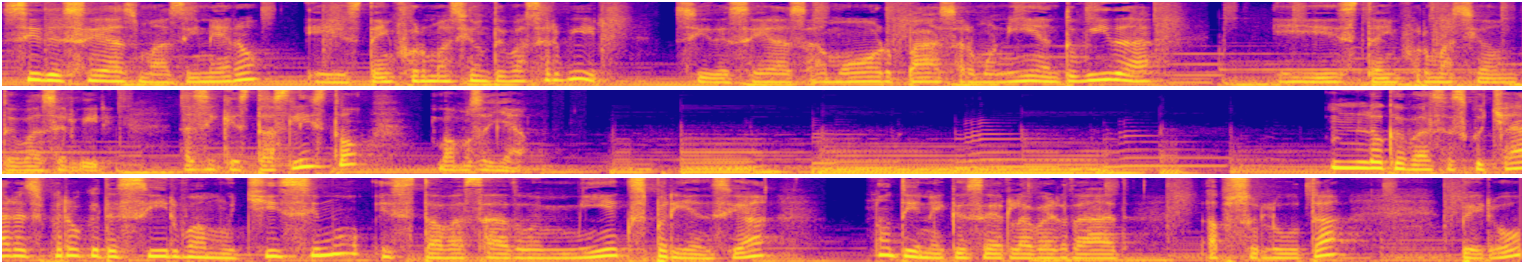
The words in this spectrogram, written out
Si deseas más dinero, esta información te va a servir. Si deseas amor, paz, armonía en tu vida, esta información te va a servir. Así que estás listo, vamos allá. Lo que vas a escuchar espero que te sirva muchísimo, está basado en mi experiencia, no tiene que ser la verdad absoluta, pero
